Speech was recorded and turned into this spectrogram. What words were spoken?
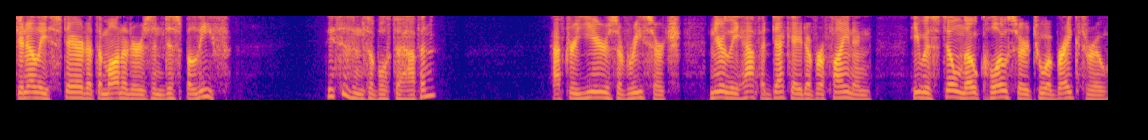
Janelli stared at the monitors in disbelief. This isn't supposed to happen. After years of research, nearly half a decade of refining, he was still no closer to a breakthrough.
